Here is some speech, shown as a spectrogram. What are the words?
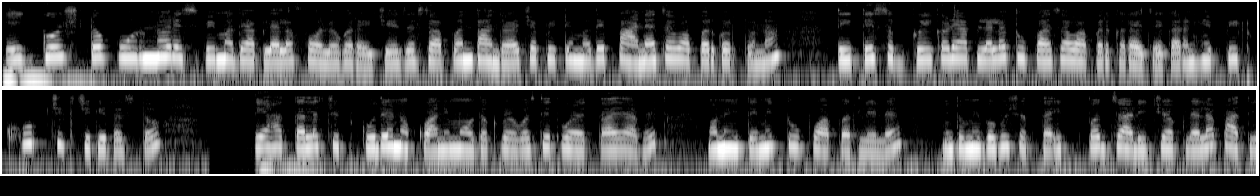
एक गोष्ट पूर्ण रेसिपीमध्ये आपल्याला फॉलो करायची आहे. जसं आपण तांदळाच्या पिठीमध्ये पाण्याचा वापर करतो ना तर इथे सगळीकडे आपल्याला तुपाचा वापर करायचा आहे. कारण हे पीठ खूप चिकचिकीत असतं. ते हाताला चिटकू दे नको आणि मोदक व्यवस्थित वळता यावेत. म्हणून इथे मी तूप वापरलेलं आहे. आणि तुम्ही बघू शकता इतपत जाडीची आपल्याला पाती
